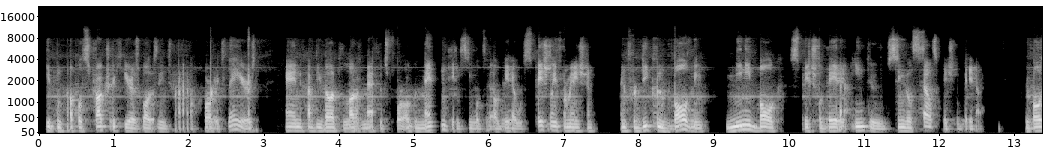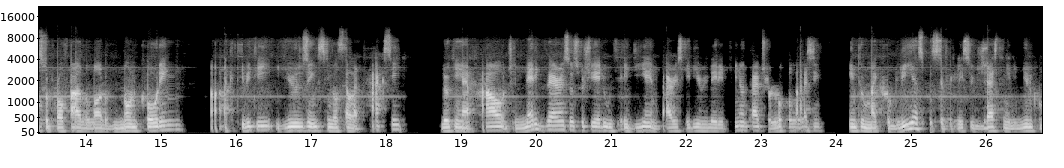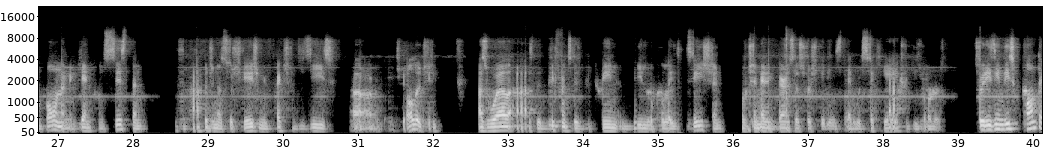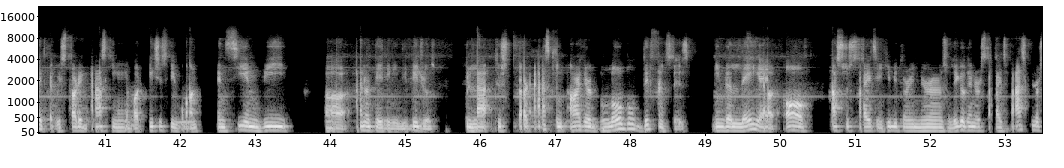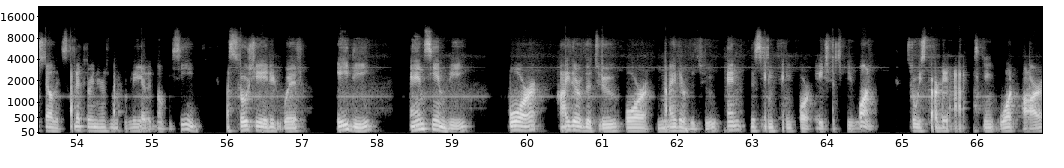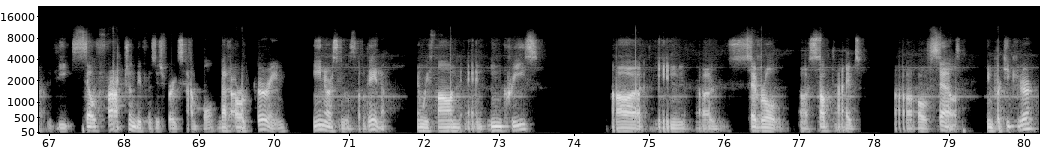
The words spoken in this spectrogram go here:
hippocampal structure here, as well as the entorhinal cortex layers, and have developed a lot of methods for augmenting single cell data with spatial information and for deconvolving mini bulk spatial data into single cell spatial data. We've also profiled a lot of non-coding uh, activity using single cell ATAC-seq looking at how genetic variants associated with AD and various AD-related phenotypes are localizing into microglia, specifically suggesting an immune component, again, consistent with the pathogen association infectious disease uh, etiology, as well as the differences between the localization of genetic variants associated instead with psychiatric disorders. So it is in this context that we started asking about HSV1 and CMV uh, individuals to, start asking, are there global differences in the layout of astrocytes, inhibitory neurons, oligodendrocytes, vascular cells, excitatory neurons, microglia that don't be seen, associated with AD and CMV, or either of the two, or neither of the two, and the same thing for HSV1. So we started asking what are the cell fraction differences, for example, that are occurring in our single cell data. And we found an increase in uh, several uh, subtypes uh, of cells. In particular,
